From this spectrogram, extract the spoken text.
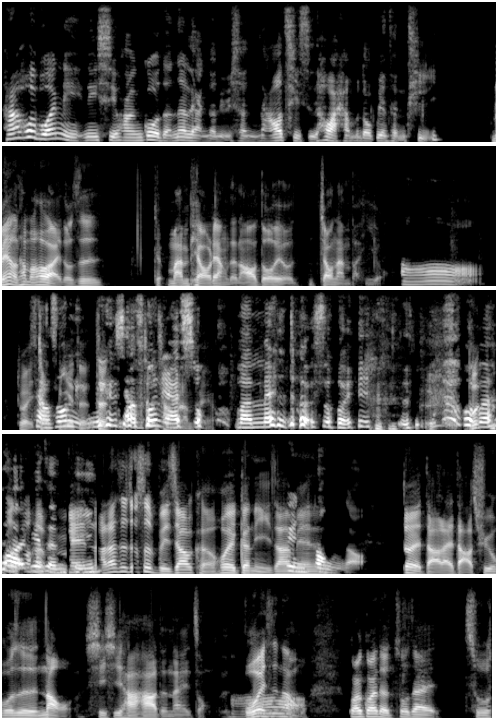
他会不会你你喜欢过的那两个女生，然后其实后来他们都变成 T？没有，他们后来都是。蛮漂亮的，然后都有交男朋友哦。对，想说你，你想说你还说蛮 man 的，什么意思？会不会后来变成 man？啊但是就是比较可能会跟你在那边对打来打去，或是闹嘻嘻哈哈的那一种，不会是那种乖乖的坐在书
